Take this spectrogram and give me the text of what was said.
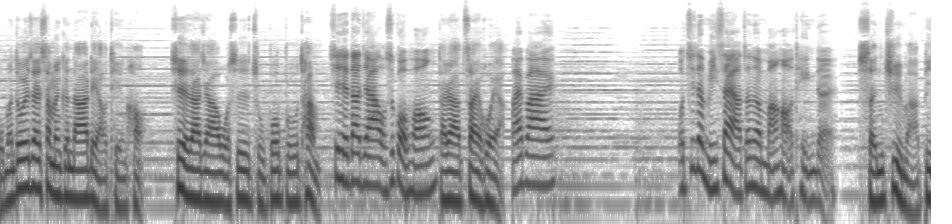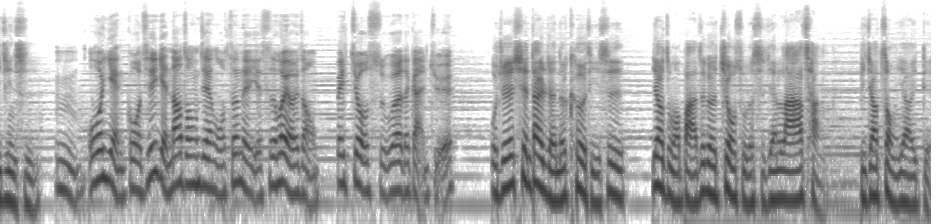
我们都会在上面跟大家聊天哈。谢谢大家，我是主播 Blue Tom。谢谢大家，我是果鹏。大家再会啊，拜拜。我记得弥赛亚真的蛮好听的，神剧嘛，毕竟是。嗯，我演过，其实演到中间，我真的也是会有一种被救赎了的感觉。我觉得现代人的课题是要怎么把这个救赎的时间拉长，比较重要一点。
